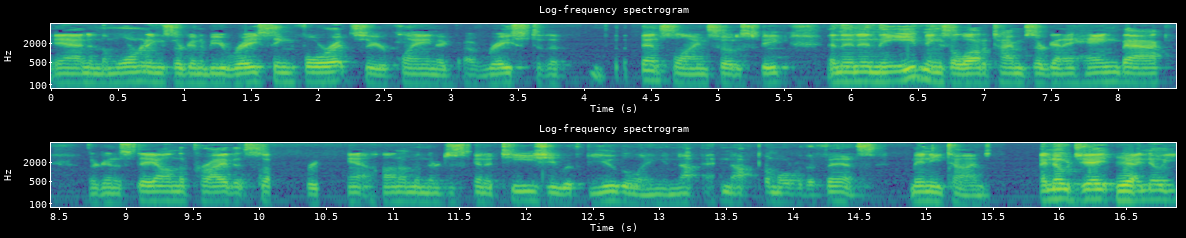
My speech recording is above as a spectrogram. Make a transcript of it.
And in the mornings, they're going to be racing for it. So you're playing a, a race to the, the fence line, so to speak. And then in the evenings, a lot of times they're going to hang back. They're going to stay on the private side where you can't hunt them, and they're just going to tease you with bugling and not and not come over the fence many times. I know Jay. Yeah. I know you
